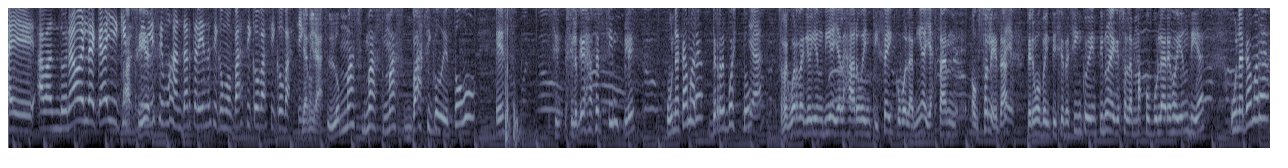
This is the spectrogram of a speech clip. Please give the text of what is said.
eh, abandonado en la calle, ¿qué debiésemos andar trayendo así como básico, básico, básico? Ya mira, lo más, más, más básico de todo es, si, lo quieres hacer simple, una cámara de repuesto. Recuerda que hoy en día ya las Aro 26 como la mía ya están obsoletas. Tenemos 27.5 y 29 que son las más populares hoy en día. Una cámara,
